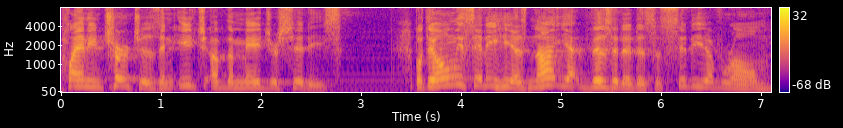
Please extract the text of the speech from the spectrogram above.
planting churches in each of the major cities. But the only city he has not yet visited is the city of Rome.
